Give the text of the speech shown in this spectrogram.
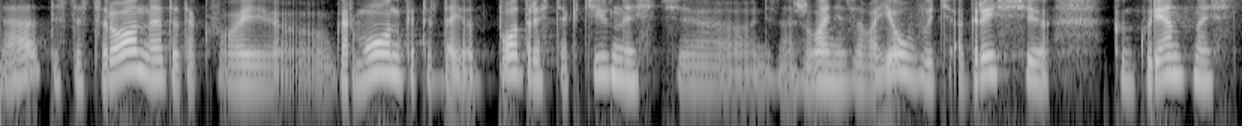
Да, тестостерон — это такой э, гормон, который дает бодрость, активность, э, не знаю, желание завоевывать, агрессию, конкурентность.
